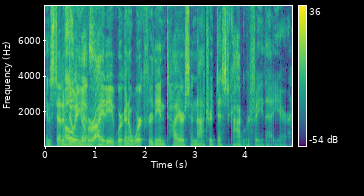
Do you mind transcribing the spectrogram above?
instead of Oh, doing yes. a variety, we're going to work through the entire Sinatra discography that year.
